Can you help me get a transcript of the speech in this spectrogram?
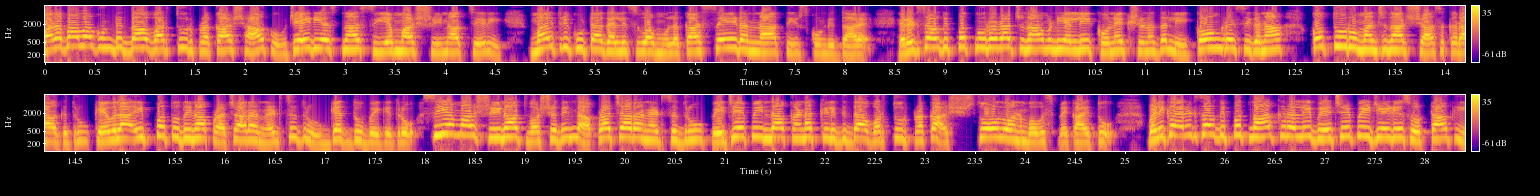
ಪರಭಾವಗೊಂಡಿದ್ದ ವರ್ತೂರ್ ಪ್ರಕಾಶ್ ಹಾಗೂ ಜೆಡಿಎಸ್ನ ಸಿಎಂಆರ್ ಶ್ರೀನಾಥ್ ಸೇರಿ ಮೈತ್ರಿಕೂಟ ಗೆಲ್ಲಿಸುವ ಮೂಲಕ ಸೇಡನ್ನ ತೀರಿಸಿಕೊಂಡಿದ್ದಾರೆ. ಎರಡ್ ಸಾವಿರದ ಇಪ್ಪತ್ತ್ ಮೂರರ ಚುನಾವಣೆಯಲ್ಲಿ ಕೊನೆ ಕ್ಷಣದಲ್ಲಿ ಕಾಂಗ್ರೆಸ್ಸಿಗನ ಕೊತ್ತೂರು ಮಂಜುನಾಥ್ ಶಾಸಕರಾಗಿದ್ರು. ಕೇವಲ ಇಪ್ಪತ್ತು ದಿನ ಪ್ರಚಾರ ನಡೆಸಿದ್ರು, ಗೆದ್ದು ಬೀಗಿದ್ರು. ಸಿಎಂಆರ್ ಶ್ರೀನಾಥ್ ವರ್ಷದಿಂದ ಪ್ರಚಾರ ನಡೆಸಿದ್ರು. ಬಿಜೆಪಿಯಿಂದ ಕಣಕ್ಕಿಳಿದಿದ್ದ ವರ್ತೂರ್ ಪ್ರಕಾಶ್ ಸೋಲು ಅನುಭವಿಸಬೇಕಾಯಿತು. ಬಳಿಕ ಎರಡ್ ಸಾವಿರದ ಇಪ್ಪತ್ನಾಲ್ಕರಲ್ಲಿ ಬಿಜೆಪಿ, ಜೆಡಿಎಸ್ ಒಟ್ಟಾಗಿ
